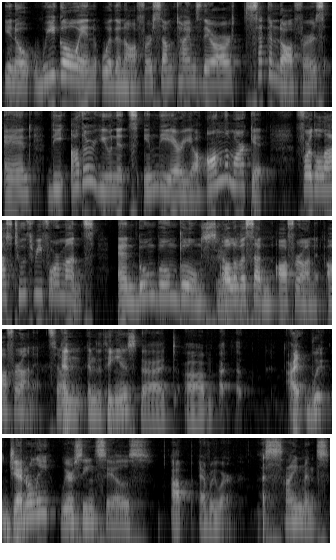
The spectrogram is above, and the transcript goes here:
You know, we go in with an offer. Sometimes there are second offers, and the other units in the area on the market for the last two, three, four months and boom, boom, boom, all of a sudden, offer on it, offer on it. So and and the thing is that um, I, I we, generally we're seeing sales up everywhere. Assignments.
